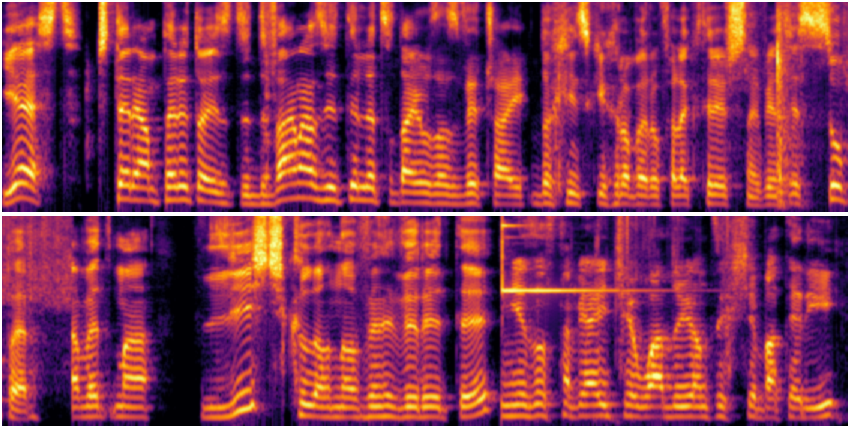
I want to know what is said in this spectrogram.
Jest! 4 ampery to jest dwa razy tyle, co dają zazwyczaj do chińskich rowerów elektrycznych, więc jest super. Nawet ma liść klonowy wyryty. Nie zostawiajcie ładujących się baterii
